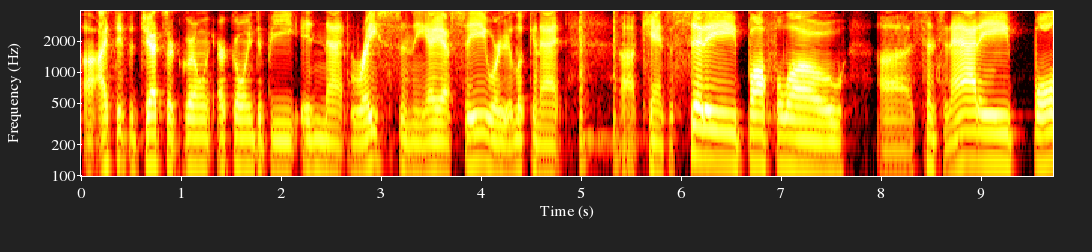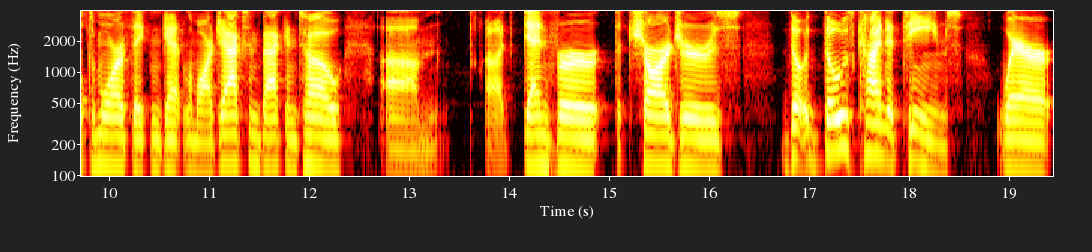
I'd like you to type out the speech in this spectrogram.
Uh, I think the Jets are going are going to be in that race in the AFC where you're looking at uh, Kansas City, Buffalo, uh, Cincinnati, Baltimore if they can get Lamar Jackson back in tow, um, uh, Denver, the Chargers th- those kind of teams where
